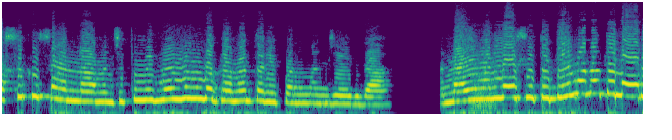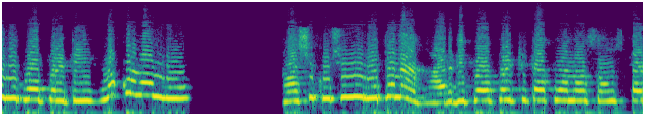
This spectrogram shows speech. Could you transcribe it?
असं कसं अण्णा? म्हणजे तुम्ही बोलून बघा ना तरी पण म्हणजे एकदा. नाही म्हणलं असं तर दे म्हणा त्याला अर्धी प्रॉपर्टी नको ना देऊ अशी खुशी मी घेतो ना. अर्धी प्रॉपर्टी टाक म्हणा संस्था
